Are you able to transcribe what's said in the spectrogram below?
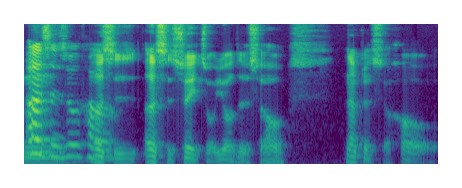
20出头二十二十岁左右的时候，那个时候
